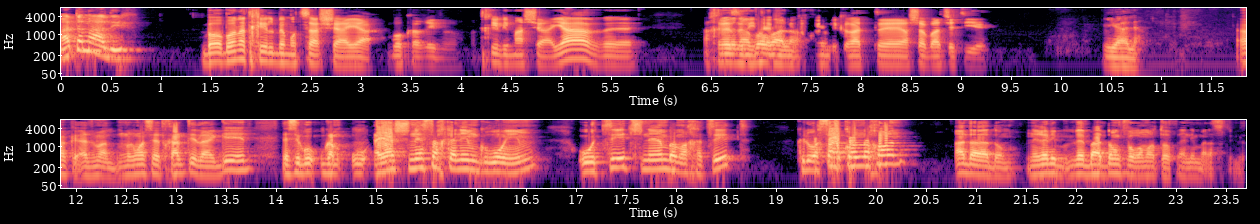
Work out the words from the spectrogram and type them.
מה אתה מעדיף? בוא, בוא נתחיל במוצא שהיה, בוקה ריבר. נתחיל עם מה שהיה, ואחרי זה ניתן. ניתוחים לקראת אה, השבת שתהיה. יאללה. אוקיי, אז מה, מה שהתחלתי להגיד, זה שהוא גם, הוא היה שני שחקנים גרועים, הוא הוציא את שניהם במחצית, כאילו הוא עשה הכל נכון, עד האדום. נראה לי, ובאדום כבר הוא אמר, טוב, אין לי מה לעשות עם זה.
